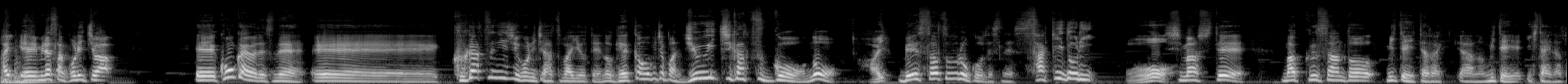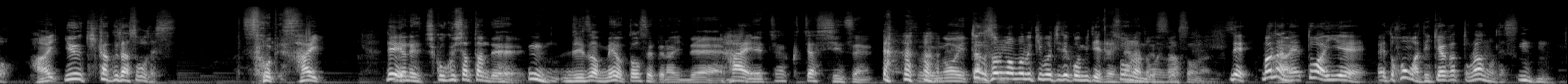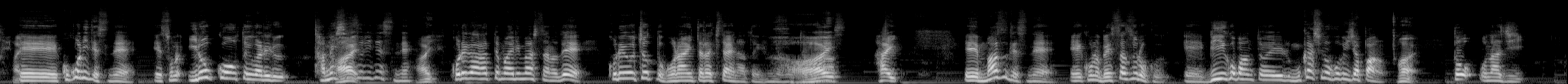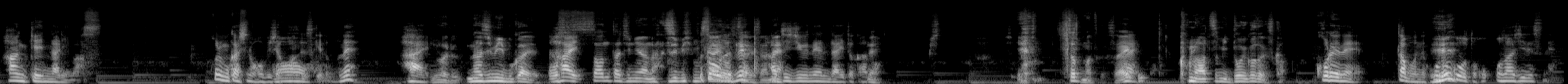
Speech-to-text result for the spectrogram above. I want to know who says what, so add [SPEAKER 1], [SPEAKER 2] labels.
[SPEAKER 1] はい、えー皆さんこんにちは。えー今回はですね、えー9月25日発売予定の月刊オブジャパン11月号の
[SPEAKER 2] はい。
[SPEAKER 1] ベースアーツブログをですね、先取り。しまして、マックスさんと見ていただき、あの、見ていきたいなと
[SPEAKER 2] はい。
[SPEAKER 1] いう企画だそうです。
[SPEAKER 2] そうです。
[SPEAKER 1] はい。で、
[SPEAKER 2] いやね、遅刻しちゃったんで、
[SPEAKER 1] う
[SPEAKER 2] 実は目を通せてないんで、
[SPEAKER 1] はい
[SPEAKER 2] めちゃくちゃ新鮮。すごい
[SPEAKER 1] ちょっとそのま
[SPEAKER 2] ま
[SPEAKER 1] まの気持ちでこう見ていただきた
[SPEAKER 2] そ
[SPEAKER 1] いう
[SPEAKER 2] な
[SPEAKER 1] と思います。
[SPEAKER 2] そうなんです。
[SPEAKER 1] で、まだね、
[SPEAKER 2] はい
[SPEAKER 1] とはいえ、えっと、本は出来上がっとらんのです。
[SPEAKER 2] うんうん。はい
[SPEAKER 1] えーここにですね、えーその色香と言われる試し刷りですね。
[SPEAKER 2] はい。
[SPEAKER 1] これが上がってまいりましたので、これをちょっとご覧いただきたいなというふうに思っております。はい。えーまずですね、えーこの別冊録、えー B5 版と言われる昔のホビージャパン
[SPEAKER 2] はい。
[SPEAKER 1] と同じ半径になります。これ昔のホビージャパンですけどもね。はい。
[SPEAKER 2] いわゆる馴染み深い、おっ
[SPEAKER 1] はい
[SPEAKER 2] さんたちには馴染み深
[SPEAKER 1] そですね
[SPEAKER 2] いう大きさです。よね。
[SPEAKER 1] 80年代とかの。
[SPEAKER 2] ねいやちょっと待ってください。
[SPEAKER 1] はい
[SPEAKER 2] この厚みどういうことですか？
[SPEAKER 1] これね、多分ね、この号と同じですね。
